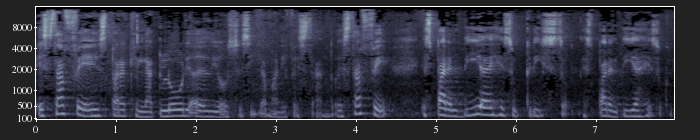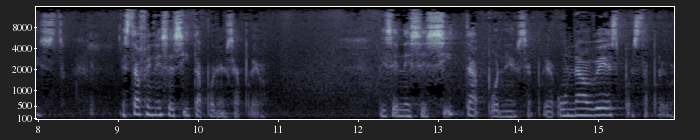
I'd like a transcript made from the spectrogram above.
Esta fe es para que la gloria de Dios se siga manifestando. Esta fe es para el día de Jesucristo, es para el día de Jesucristo. Esta fe necesita ponerse a prueba. Dice, necesita ponerse a prueba, una vez puesta a prueba.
